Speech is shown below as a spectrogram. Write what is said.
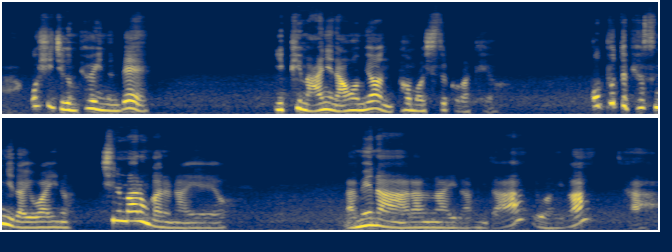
아, 꽃이 지금 펴 있는데 잎이 많이 나오면 더 멋있을 것 같아요. 꽃부터 폈습니다. 이 아이는 7만 원 가는 아이예요. 라메나라는 아이랍니다. 이 아이가 자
